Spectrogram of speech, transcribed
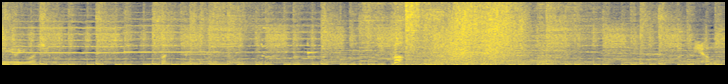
대의와 효도. 선택하기 우리 한번?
